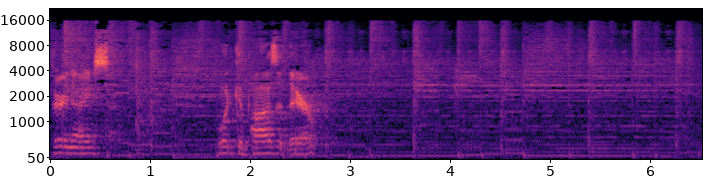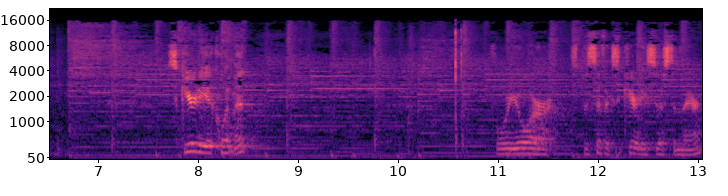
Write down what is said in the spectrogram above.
Very nice. Wood composite there. Security equipment for your specific security system there.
